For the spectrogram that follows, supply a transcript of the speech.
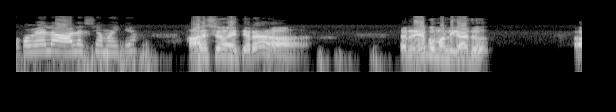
ఒకవేళ ఆలస్యం అయితే? ఆలస్యం అయితేరా రేపు మంది కాదు. ఆ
